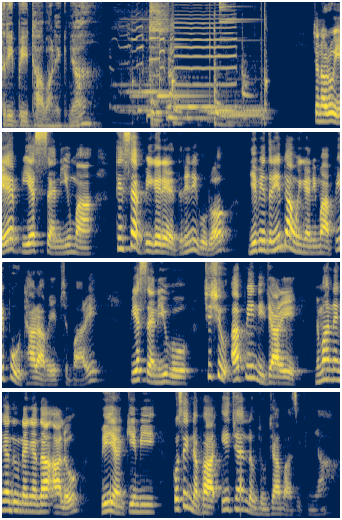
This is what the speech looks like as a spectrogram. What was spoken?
သတိပေးထားပါတယ်ခင်ဗျာ။ကျွန်တော်တို့ရဲ့ PSN News မှာတင်ဆက်ပေးခဲ့တဲ့သတင်းတွေကိုတော့ မြေပြင်သတင်းတာဝန်ခံတွေမှပေးပို့ထားတာပဲဖြစ်ပါတယ်။ PSN News ကိုချစ်ရှုအားပေးနေကြတဲ့မြန်မာနိုင်ငံသူနိုင်ငံသားအားလုံးဘေးရန်ကင်းပြီးကိုယ်စိတ်နှပါအေးချမ်းလုံခြုံကြပါစေခင်ဗျာ။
